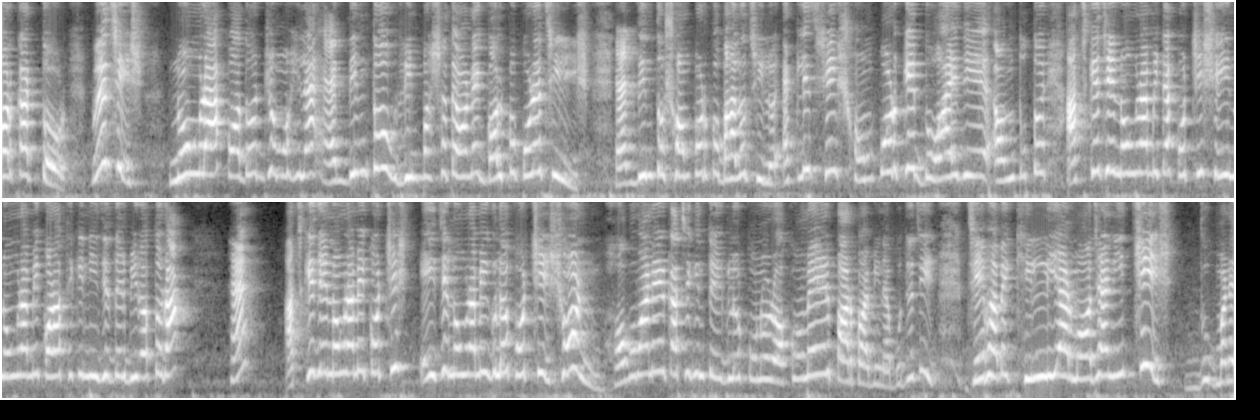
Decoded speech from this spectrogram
দরকার তোর, বুঝেছিস? নোংরা কদর্য মহিলা, একদিন তো রিম্পার সাথে অনেক গল্প করেছিলিস, একদিন তো সম্পর্ক ভালো ছিল অ্যাটলিস্ট সেই সম্পর্কে দোয়াই দিয়ে অন্তত আজকে যে নোংরামিটা করছিস, সেই নোংরামি করা থেকে নিজেদের বিরত রাখ হ্যাঁ? আজকে যে নোংরামি করছিস, এই যে নোংরামিগুলো করছিস, শোন, ভগবানের কাছে কিন্তু এগুলো কোনো রকমের পার পাবি না, বুঝেছিস? যেভাবে খিল্লি আর মজা নিচ্ছিস মানে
